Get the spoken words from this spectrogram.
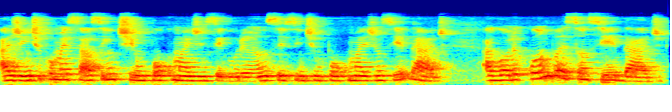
a gente começar a sentir um pouco mais de insegurança e sentir um pouco mais de ansiedade. Agora, quando essa ansiedade,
